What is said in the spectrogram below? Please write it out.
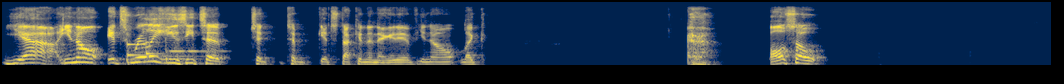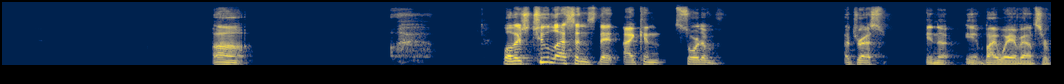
Yeah, you know, it's really easy to to to get stuck in the negative, you know, like also, uh, Well, there's two lessons that I can sort of address in, a, in by way of answer.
